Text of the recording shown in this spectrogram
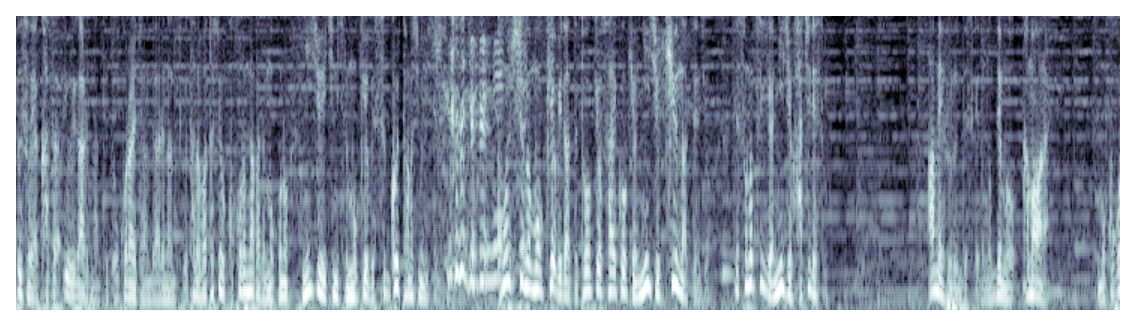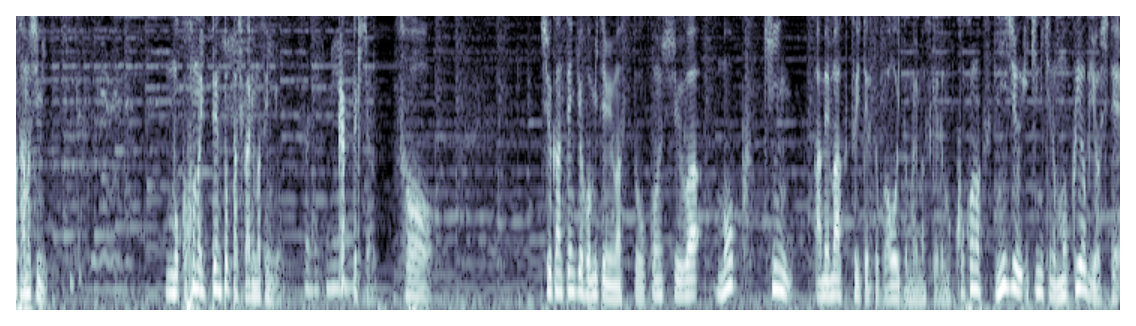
嘘や偏りがあるなんて言って怒られちゃうんであれなんですけどただ私の心の中でもこの21日の木曜日すっごい楽しみにしてるんですよ。ね。今週の木曜日だって東京最高気温29になってるんですよ。でその次が28ですもん。雨降るんですけどもでも構わない。もうここ楽しみ。もうここの一点突破しかありませんよ。そうですね。ガッときちゃう。そう週間天気予報見てみますと今週は木金雨マークついてるところが多いと思いますけれどもここの21日の木曜日をして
